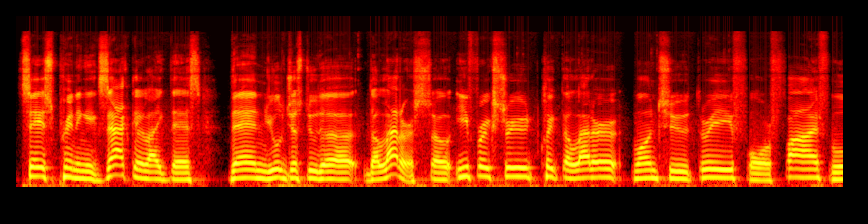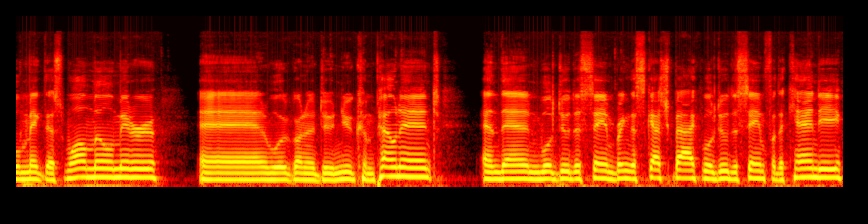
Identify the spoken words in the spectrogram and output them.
say it's printing exactly like this, then you'll just do the, the letters. So E for extrude, click the letter, one, two, three, four, five. We'll make this one millimeter and we're gonna do new component and then we'll do the same, bring the sketch back. We'll do the same for the candy.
